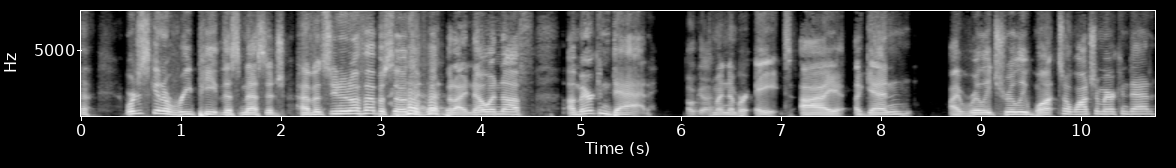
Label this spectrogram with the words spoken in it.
we're just gonna repeat this message. Haven't seen enough episodes of it, but I know enough. American Dad. Okay. my number eight. I again, I really truly want to watch American Dad.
